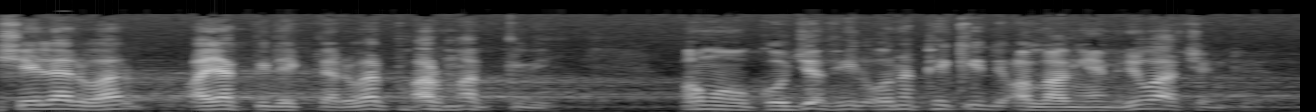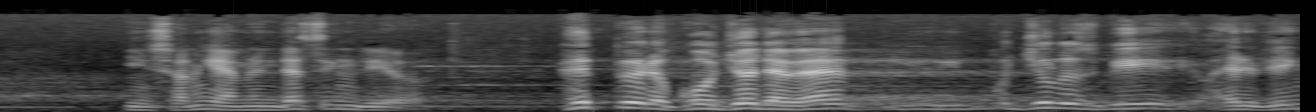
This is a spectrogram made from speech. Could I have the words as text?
şeyler var, ayak bilekler var, parmak gibi. Ama o koca fil ona peki. Allah'ın emri var çünkü. İnsanın emrindesin diyor. Hep böyle koca deve, cılız bir herifin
